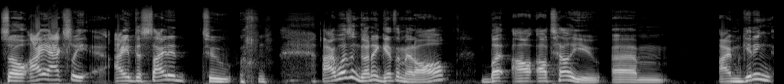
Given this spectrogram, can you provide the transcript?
So I actually I've decided to I wasn't going to get them at all, but I'll, I'll tell you um, I'm getting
